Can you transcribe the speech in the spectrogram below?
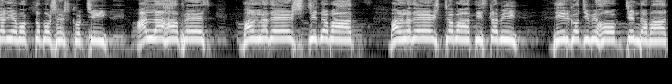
জানিয়ে বক্তব্য শেষ করছি। আল্লাহ হাফেজ, বাংলাদেশ জিন্দাবাদ, বাংলাদেশ জামাত ইসলামী, দীর্ঘজীবী হোক, জিন্দাবাদ।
